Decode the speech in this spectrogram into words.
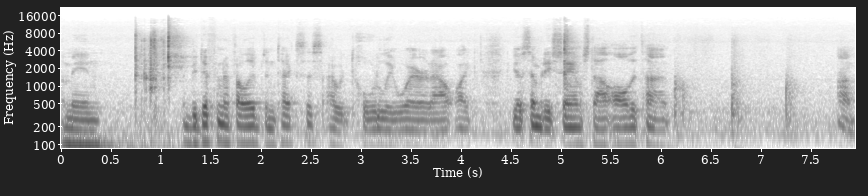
I mean, it'd be different if I lived in Texas. I would totally wear it out like Yosemite Sam style all the time. Um,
